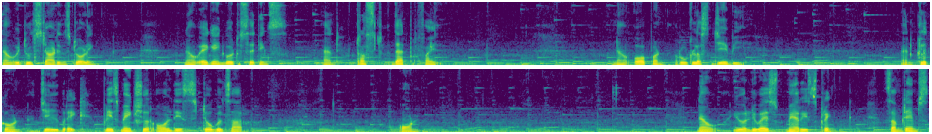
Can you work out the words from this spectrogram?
now it will start installing. Now again go to settings and trust that profile. Now open rootless JB and click on jailbreak. Please make sure all these toggles are on. Now your device may respring. Sometimes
